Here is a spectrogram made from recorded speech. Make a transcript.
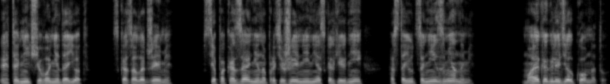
«Это ничего не дает», — сказала Джейми. «Все показания на протяжении нескольких дней остаются неизменными». Майк оглядел комнату.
